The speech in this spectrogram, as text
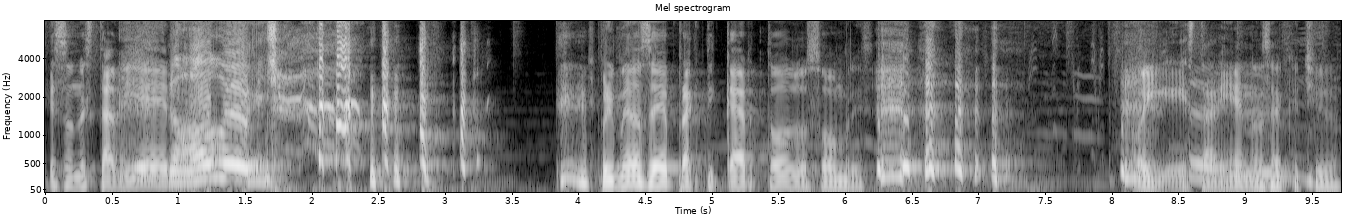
eso no está bien. No, güey. Primero se debe practicar todos los hombres. Oye, está bien, o sea, qué chido.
